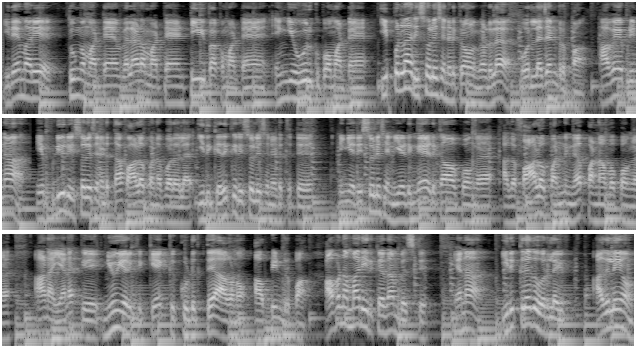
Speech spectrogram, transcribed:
இதே மாதிரியே தூங்க மாட்டேன் விளையாட மாட்டேன் டிவி பார்க்க மாட்டேன் எங்கேயும் ஊருக்கு போக மாட்டேன். இப்படிலாம் ரிசொல்யூஷன் எடுக்கிறவங்களோட ஒரு லெஜண்ட் இருப்பான். அவன் எப்படின்னா எப்படியும் ரிசொல்யூஷன் எடுத்தா ஃபாலோ பண்ண போறதில்ல. இதுக்கு எதுக்கு ரிசொல்யூஷன் எடுத்துட்டு? நீங்கள் ரிசொல்யூஷன் எடுங்க எடுக்காம போங்க. அதை ஃபாலோ பண்ணுங்க பண்ணாமல் போங்க. ஆனால் எனக்கு நியூ இயருக்கு கேக்கு கொடுத்தே ஆகணும் அப்படின்னு இருப்பான். அவனை மாதிரி இருக்கிறது தான் பெஸ்ட்டு ஏன்னா இருக்கிறது ஒரு லைஃப் அதுலேயும்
